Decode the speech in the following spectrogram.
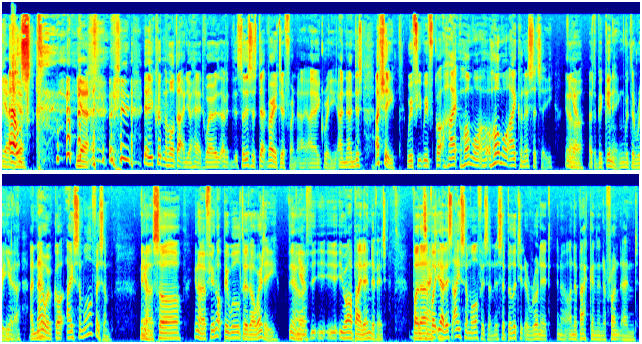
yeah, else. yeah, yeah, yeah, you couldn't hold that in your head. Whereas, I mean, so this is very different. I, I agree. And and this actually, we've we've got high, homo homo iconicity, you know, Yeah. at the beginning with the reader, Yeah. and now Yeah. we've got isomorphism. You know, so you know, if you're not bewildered already, you know, you, you are by the end of it. But uh, but yeah, this isomorphism, this ability to run it, you know, on the back end and the front end,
